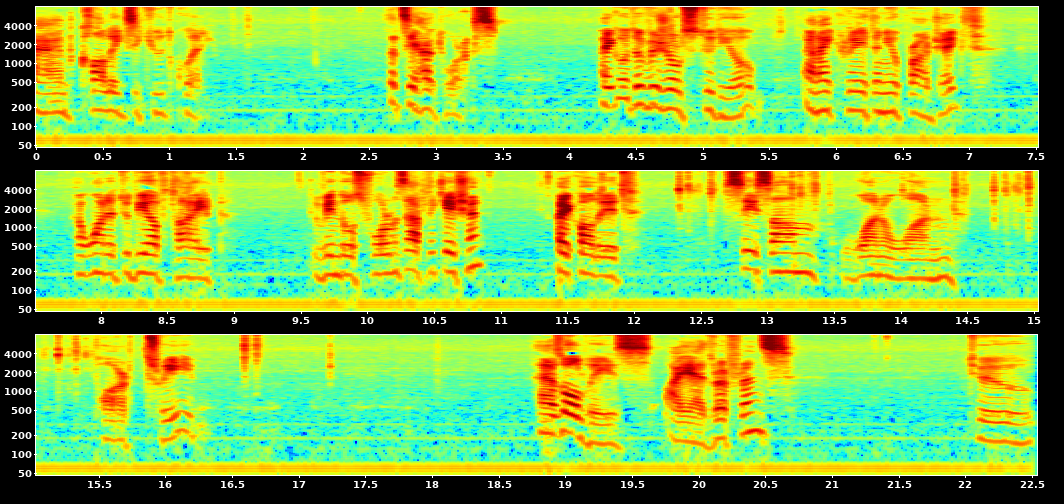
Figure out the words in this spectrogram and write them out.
and call execute query. Let's see how it works. I go to Visual Studio and I create a new project. I want it to be of type Windows Forms application. I call it CSOM 101 Part 3. As always, I add reference to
